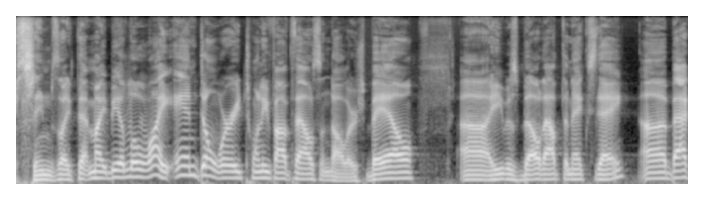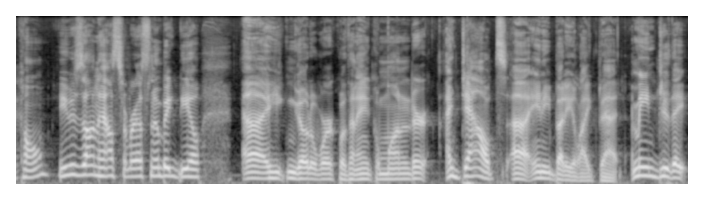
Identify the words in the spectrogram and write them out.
seems like that might be a little light. And don't worry, $25,000 bail. Uh, he was bailed out the next day uh, back home. He was on house arrest, no big deal. Uh, he can go to work with an ankle monitor. I doubt uh, anybody like that. I mean, do they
